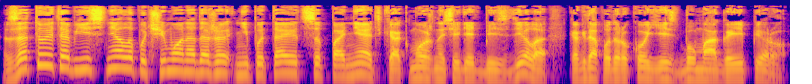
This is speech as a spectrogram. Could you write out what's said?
Зато это объясняло, почему она даже не пытается понять, как можно сидеть без дела, когда под рукой есть бумага и перо.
